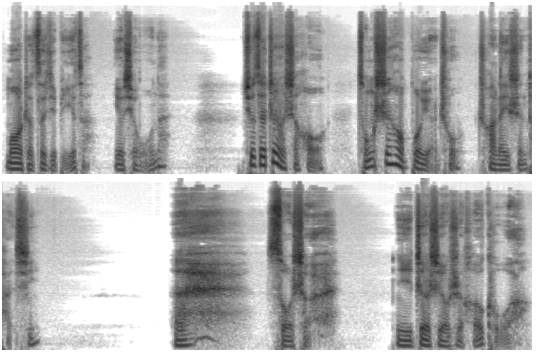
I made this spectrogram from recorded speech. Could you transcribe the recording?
摸着自己鼻子，有些无奈。就在这时候，从身后不远处传来一声叹息：“哎，苏帅，你这是又是何苦啊？”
